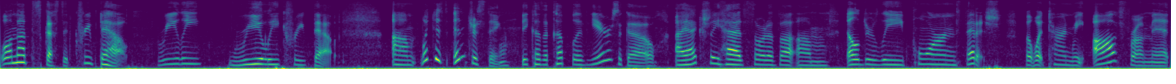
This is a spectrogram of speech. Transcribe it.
Well, not disgusted, creeped out. Really, really creeped out. Um, which is interesting because a couple of years ago, I actually had sort of a um, elderly porn fetish. But what turned me off from it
